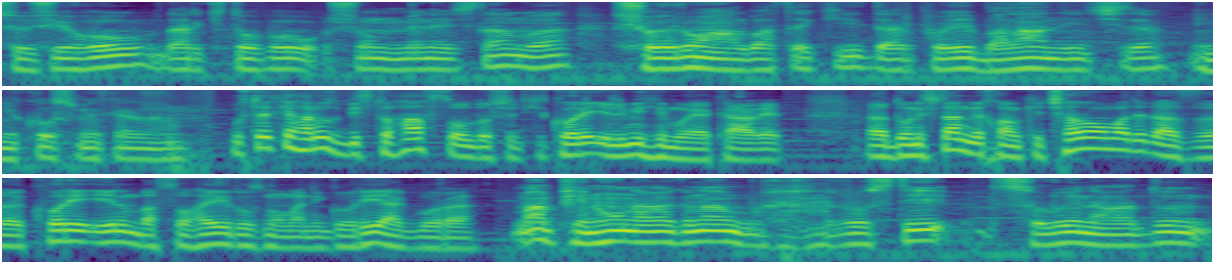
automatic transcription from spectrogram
суфиҳо дар китобҳошон менавистанд ва шоирон албатта ки дар пояи баланд ин чиза инъикос мекарданд. Гуфтед ки ҳанӯз бисту ҳафт сол доштед ки кори илмӣ ҳимоя кардед. Донистан мехоҳам ки чаро омадед аз кори илм ба соҳаи рӯзноманигорӣ якбора? Ман пинҳон намекунам. Ростӣ солҳои навадум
